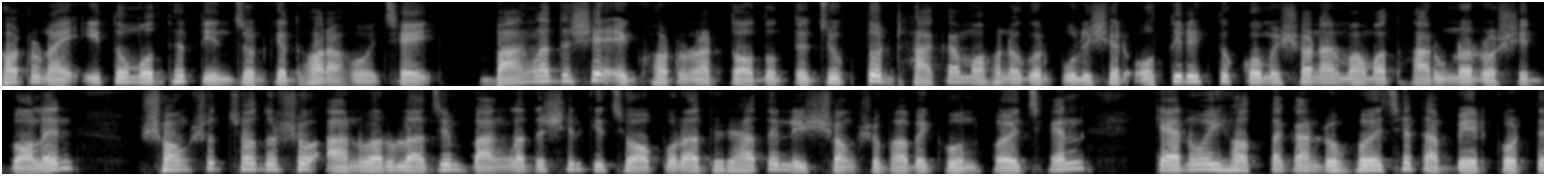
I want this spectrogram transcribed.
ঘটনায় ইতোমধ্যে তিনজনকে ধরা হয়েছে। বাংলাদেশে এ ঘটনার তদন্তে যুক্ত ঢাকা মহানগর পুলিশের অতিরিক্ত কমিশনার মোহাম্মদ হারুনার রশিদ বলেন, সংসদ সদস্য আনোয়ারুল আজিম বাংলাদেশের কিছু অপরাধীর হাতে নৃশংসভাবে খুন হয়েছেন। কেন এই হত্যাকাণ্ড হয়েছে তা বের করতে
